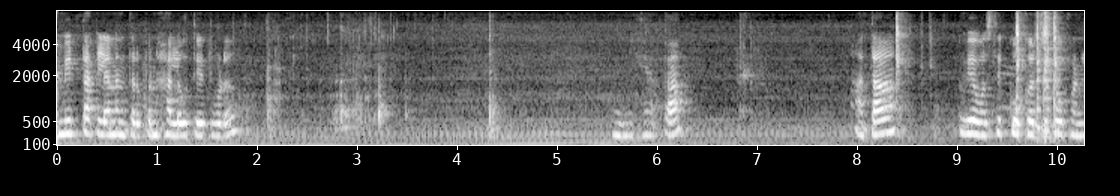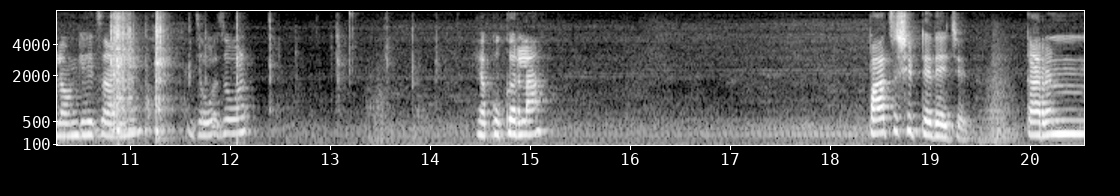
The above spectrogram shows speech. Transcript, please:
मीठ टाकल्यानंतर पण हलवते थोडं. हे आता आता व्यवस्थित कुकरचं टोपण लावून घ्यायचं आणि जवळजवळ ह्या कुकरला पाच शिट्ट्या द्यायच्या आहेत कारण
